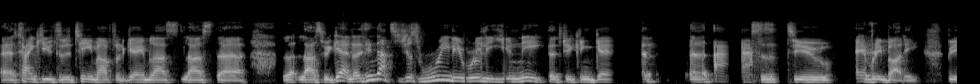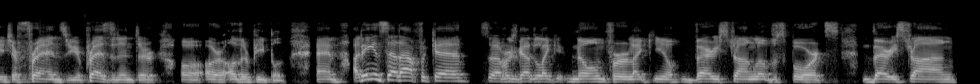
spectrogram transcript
uh, thank you to the team after the game last last uh, last weekend. I think that's just really, really unique that you can get access to everybody, be it your friends or your president or or, or other people. Um, I think in South Africa, South Africa's got like known for like you know very strong love of sports, very strong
